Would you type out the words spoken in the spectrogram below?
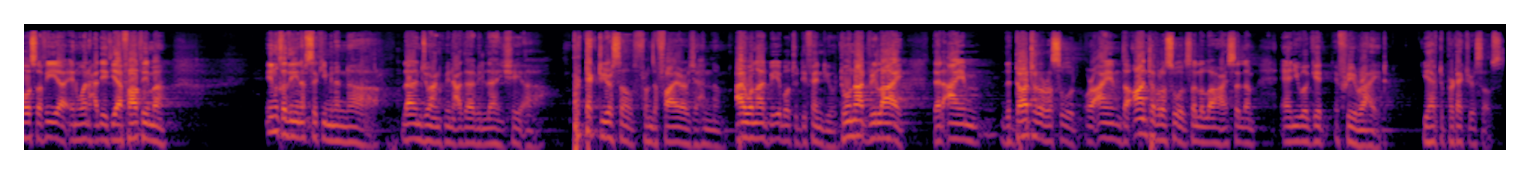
O Safiya, in one hadith, Ya Fatima, انقذي نفسك من النار لا أنجو عنك من عذاب الله شيئا Protect yourself from the fire of Jahannam. I will not be able to defend you. Do not rely that I am the daughter of Rasul or I am the aunt of Rasul sallallahu alaihi wasallam and you will get a free ride. You have to protect yourselves.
